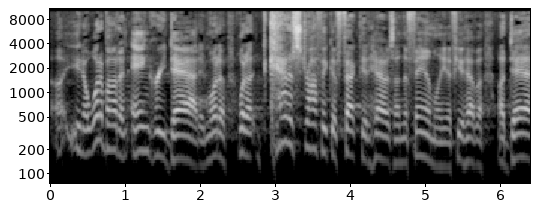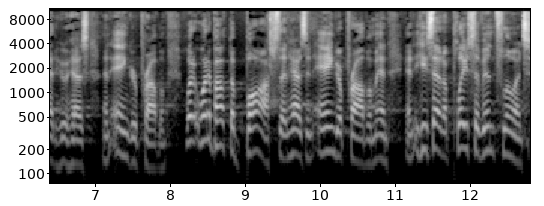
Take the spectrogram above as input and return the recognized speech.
uh, you know, what about an angry dad and what a, what a catastrophic effect it has on the family if you have a, a dad who has an anger problem? What, what about the boss that has an anger problem and, and he's at a place of influence?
